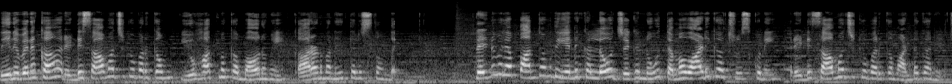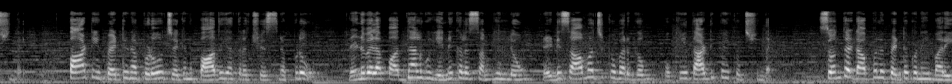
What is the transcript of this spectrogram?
దీని వెనుక రెడ్డి సామాజిక వర్గం వ్యూహాత్మక మౌనమే కారణమని తెలుస్తోంది. రెండు వేల పంతొమ్మిది ఎన్నికల్లో జగన్ను తమ వాడిగా చూసుకుని రెడ్డి సామాజిక వర్గం అండగా నిలిచింది. పార్టీ పెట్టినప్పుడు జగన్ పాదయాత్ర చేసినప్పుడు రెండు వేల పద్నాలుగు ఎన్నికల సమయంలో రెడ్డి సామాజిక వర్గం ఒకే తాటిపైకి వచ్చింది సొంత డబ్బులు పెట్టుకుని మరీ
